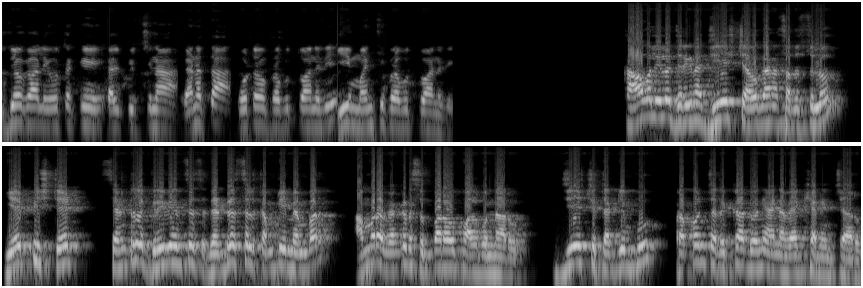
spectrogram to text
ఉద్యోగాలు యువతకి కల్పించిన ఘనత కూటమి ప్రభుత్వానిది ఈ మంచి ప్రభుత్వానిది కావలిలో జరిగిన జీఎస్టీ అవగాహన సదస్సులో AP state central grievances redressal committee member Amara Venkata Subbarao పాల్గొన్నారు. జిఎస్టి తగ్గింపు ప్రపంచ రికార్డు అని ఆయన వ్యాఖ్యానించారు.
